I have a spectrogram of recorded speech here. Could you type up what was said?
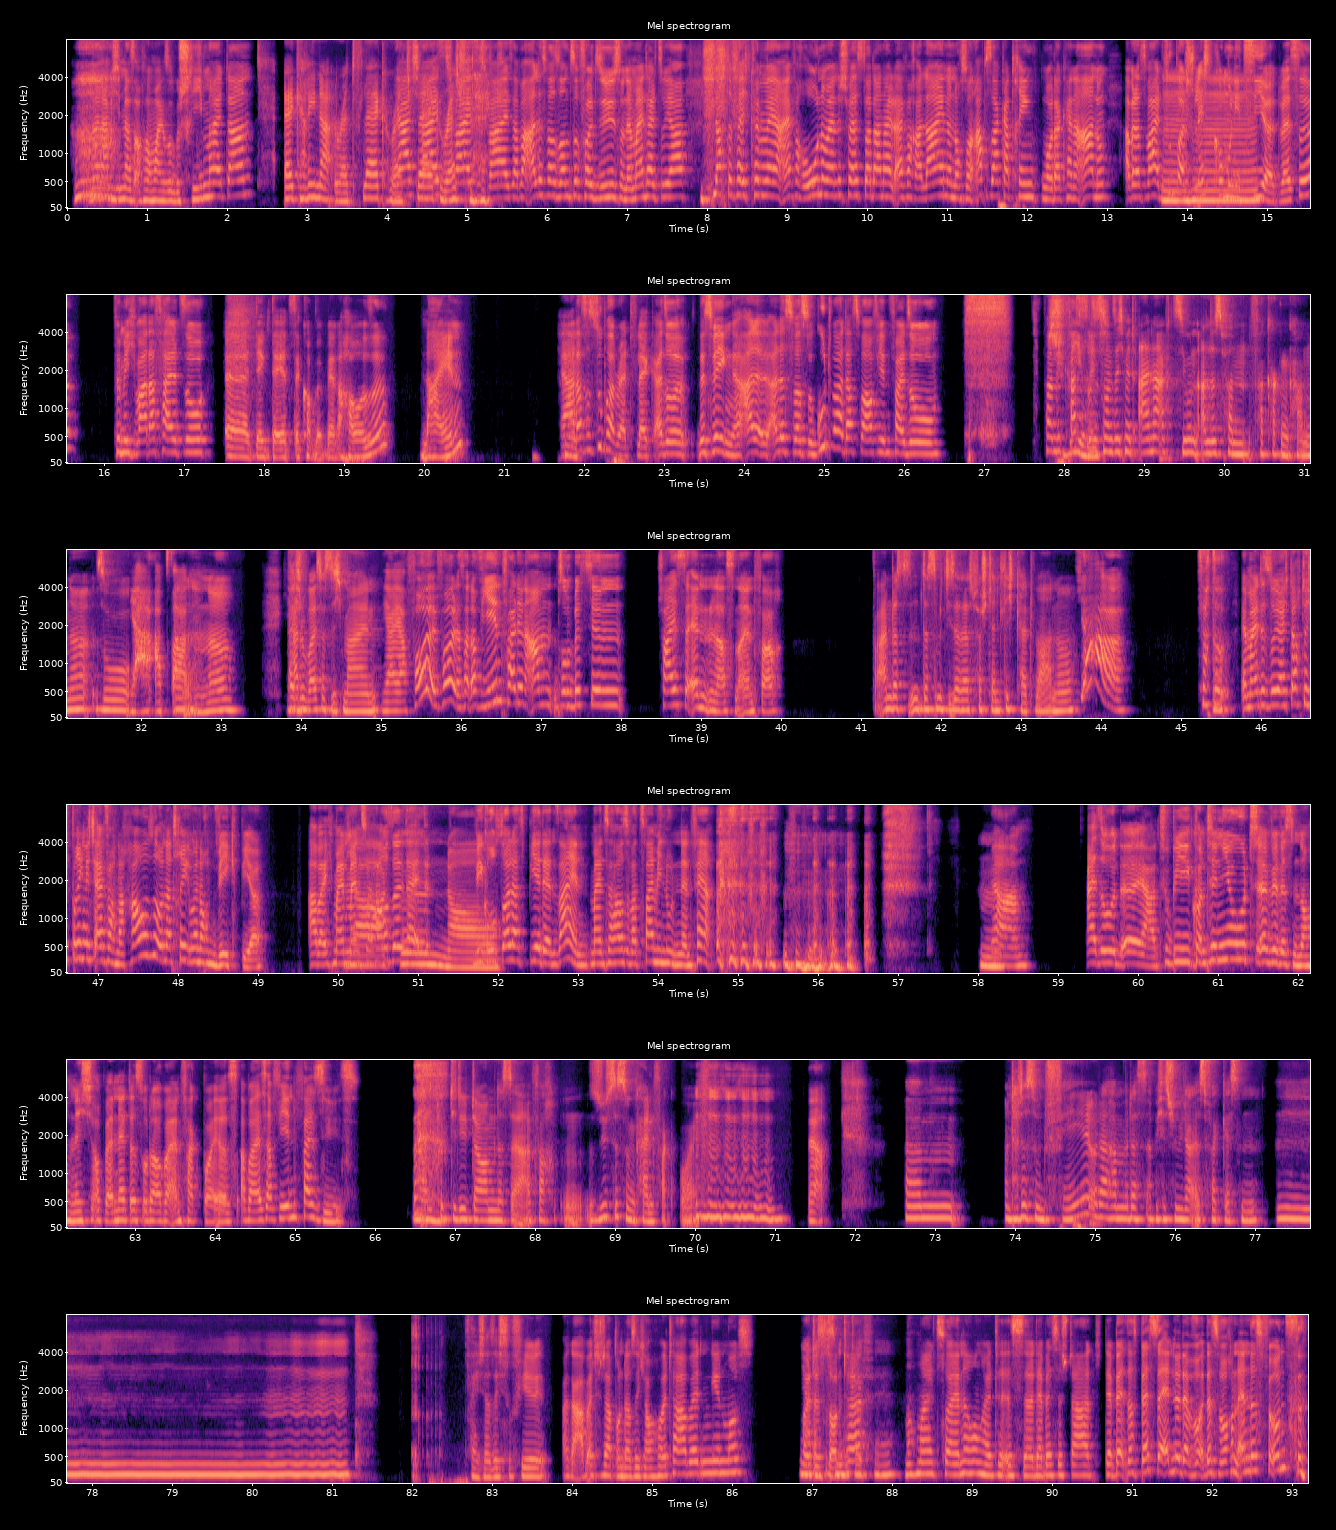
Und dann habe ich ihm das auch nochmal so geschrieben halt dann. Äh, Carina, Red Flag, Red ja, ich Flag, weiß, Red ich weiß, Flag. ich weiß, aber alles war sonst so voll süß. Und er meint halt so, ja, ich dachte, vielleicht können wir ja einfach ohne meine Schwester dann halt einfach alleine noch so einen Absacker trinken oder keine Ahnung. Aber das war halt super mhm. schlecht kommuniziert, weißt du? Für mich war das halt so, äh, denkt er jetzt, der kommt mit mir nach Hause? Nein. Ja, hm. das ist super Red Flag. Also deswegen, alles, was so gut war, das war auf jeden Fall so. Vor allem wie krass ist, dass man sich mit einer Aktion alles von verkacken kann, ne? So. Ja, abwarten, äh, ne? Ja, du weißt, was ich meine. Ja, ja, voll, voll. Das hat auf jeden Fall den Abend so ein bisschen scheiße enden lassen, einfach. Vor allem, dass das mit dieser Selbstverständlichkeit war, ne? Ja! Ich dachte, ja. er meinte so, ja, ich dachte, ich bringe dich einfach nach Hause und dann trinken wir noch ein Wegbier. Aber ich meine, mein ja, Zuhause, genau. da, wie groß soll das Bier denn sein? Mein Zuhause war zwei Minuten entfernt. hm. Ja. Also, äh, ja, to be continued. Äh, wir wissen noch nicht, ob er nett ist oder ob er ein Fuckboy ist. Aber er ist auf jeden Fall süß. Ja, ich drück dir die Daumen, dass er einfach süß ist und kein Fuckboy. ja. Ähm, und hattest du ein Fail oder haben wir das, habe ich jetzt schon wieder alles vergessen? Mmh. Vielleicht, dass ich so viel gearbeitet habe und dass ich auch heute arbeiten gehen muss. Ja, heute ist Sonntag. Nochmal zur Erinnerung. Heute ist äh, der beste Start, der be das beste Ende Wo des Wochenendes für uns.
